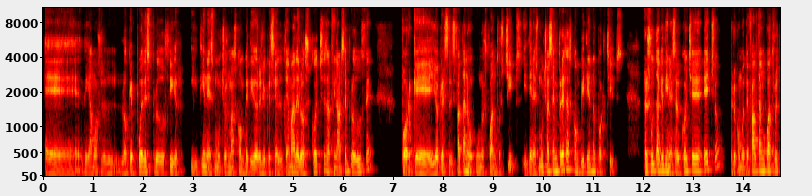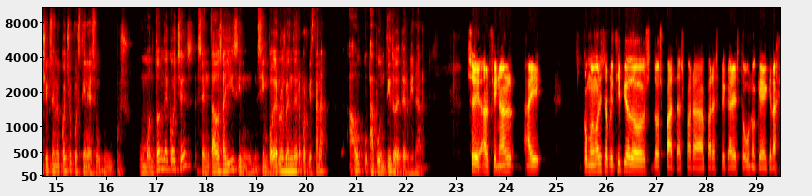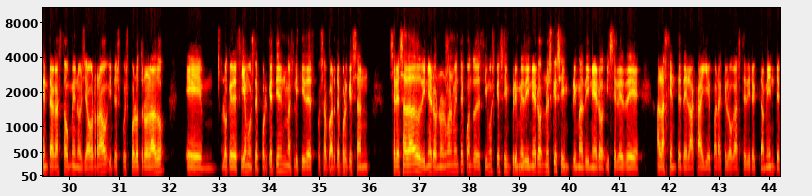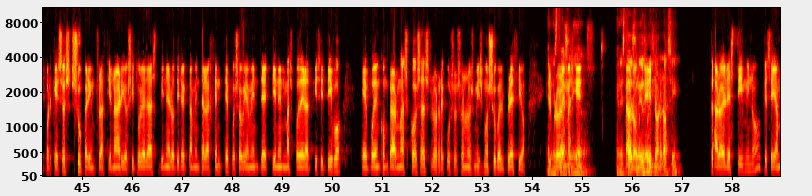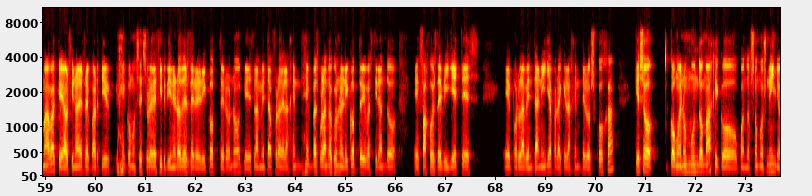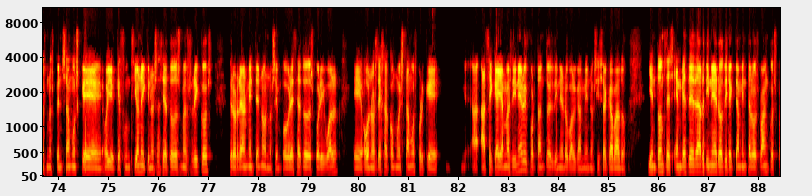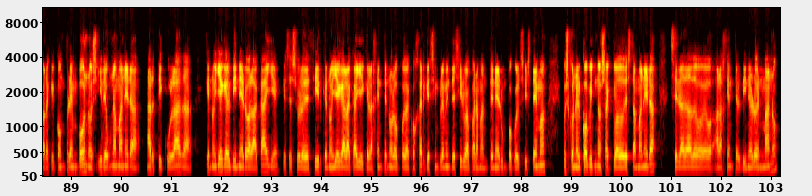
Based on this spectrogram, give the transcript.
eh, digamos, lo que puedes producir y tienes muchos más competidores, yo qué sé, el tema de los coches, al final se produce porque yo que se les faltan unos cuantos chips y tienes muchas empresas compitiendo por chips. Resulta que tienes el coche hecho, pero como te faltan cuatro chips en el coche, pues tienes un, pues, montón de coches sentados allí sin, poderlos vender porque están a, a, puntito de terminar. Sí, al final hay, como hemos dicho al principio, dos, patas para, explicar esto. Uno, que, la gente ha gastado menos y ha ahorrado y después, por otro lado, eh, lo que decíamos de por qué tienen más liquidez, pues aparte porque se han se les ha dado dinero. Normalmente cuando decimos que se imprime dinero, no es que se imprima dinero y se le dé a la gente de la calle para que lo gaste directamente, porque eso es súper inflacionario. Si tú le das dinero directamente a la gente, pues obviamente tienen más poder adquisitivo, eh, pueden comprar más cosas, los recursos son los mismos, sube el precio. el problema es que... En Estados Unidos eh, no, así. Claro, el estímulo que se llamaba, que al final es repartir, como se suele decir, dinero desde el helicóptero, ¿no? Que es la metáfora de la gente, vas volando con un helicóptero y vas tirando eh, fajos de billetes eh, por la ventanilla para que la gente los coja. Que eso, como en un mundo mágico, cuando somos niños, nos pensamos que, oye, que funciona y que nos hace a todos más ricos, pero realmente no, nos empobrece a todos por igual eh, o nos deja como estamos porque hace que haya más dinero y por tanto el dinero valga menos y se ha acabado. Y entonces, en vez de dar dinero directamente a los bancos para que compren bonos y de una manera articulada, que no llegue el dinero a la calle, que se suele decir, que no llegue a la calle y que la gente no lo pueda coger, que simplemente sirva para mantener un poco el sistema, pues con el COVID no se ha actuado de esta manera, se le ha dado a la gente el dinero en mano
